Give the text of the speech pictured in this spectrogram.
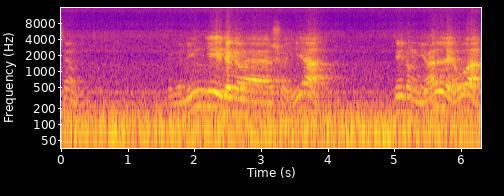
这样。这个临济这个水呀、这种源流啊，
